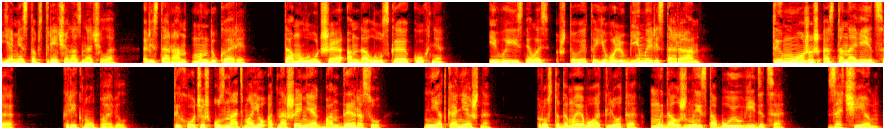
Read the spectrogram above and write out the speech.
Я место встречи назначила. Ресторан Мандукари. Там лучшая андалузская кухня. И выяснилось, что это его любимый ресторан. «Ты можешь остановиться!» — крикнул Павел. «Ты хочешь узнать мое отношение к Бандерасу?» «Нет, конечно. Просто до моего отлета мы должны с тобой увидеться». «Зачем?»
